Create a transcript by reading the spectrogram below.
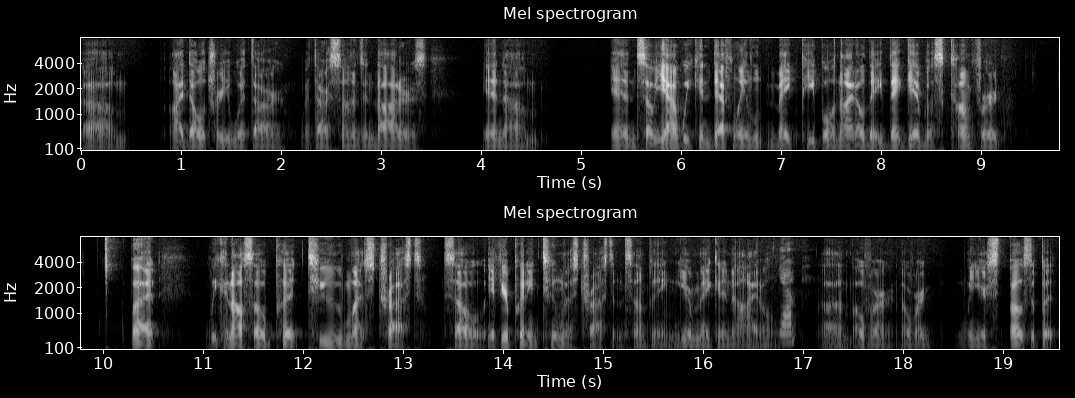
um, idolatry with our with our sons and daughters, and um, and so yeah, we can definitely make people an idol. They they give us comfort, but we can also put too much trust. So if you're putting too much trust in something, you're making it an idol. Yep. Um, over over when you're supposed to put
